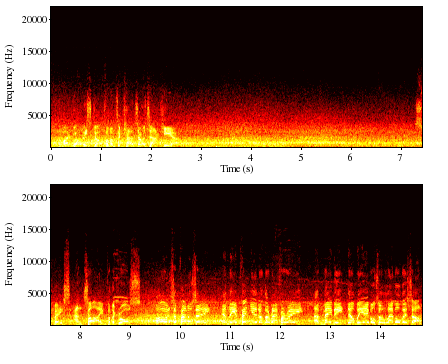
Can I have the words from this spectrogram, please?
Well, there might well be scope for them to counter-attack here. Space and time for the cross. Oh, it's a penalty in the opinion of the referee. And maybe they'll be able to level this up.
